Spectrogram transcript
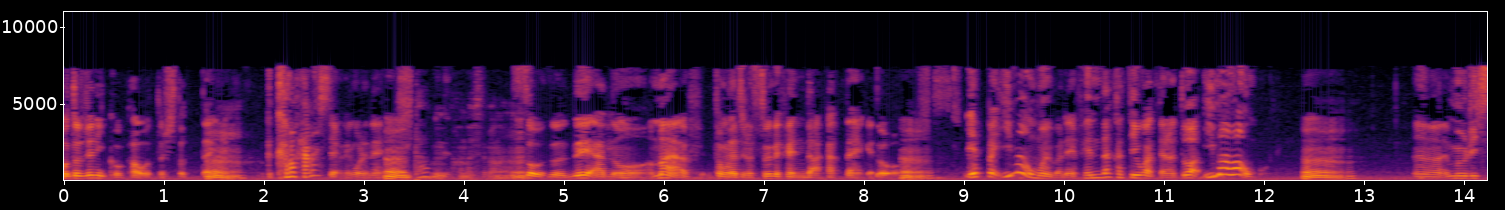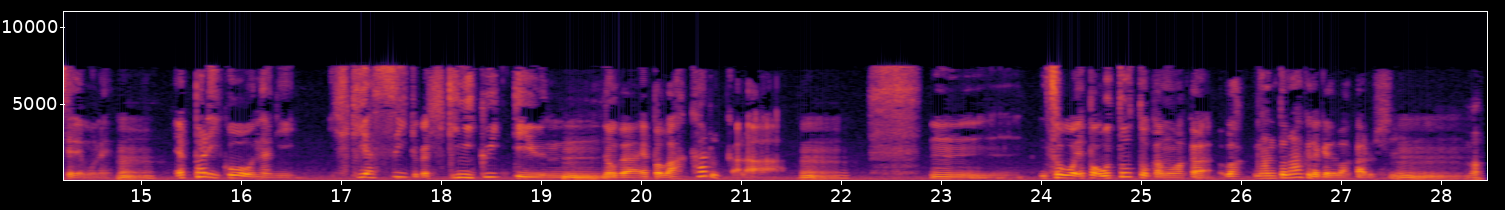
フォトジェニックを買おうとしとったり、うんか話したよね、これね。うん、多分話したかな。うん、そうそう。で、あの、まあ、友達の勧めでフェンダー買ったんやけど、うん。やっぱり今思えばね、フェンダー買ってよかったなとは、今は思う。うん。うん、無理してでもね。うん。やっぱりこう、何、弾きやすいとか弾きにくいっていうのがやっぱわかるから、うん。うん、そう、やっぱ音とかもわか、わ、なんとなくだけどわかるし。うん。まあ、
